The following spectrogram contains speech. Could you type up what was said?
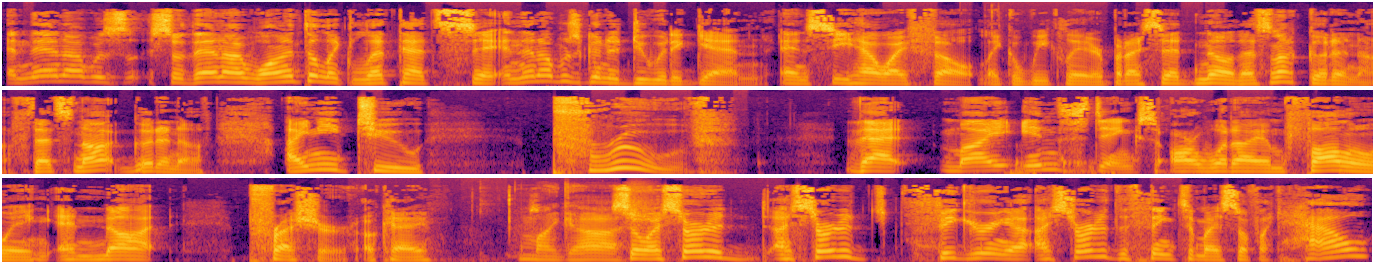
And then I was so then I wanted to like let that sit and then I was going to do it again and see how I felt like a week later but I said no that's not good enough. That's not good enough. I need to prove that my instincts are what I am following and not pressure, okay? Oh my gosh. So I started I started figuring out I started to think to myself like how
